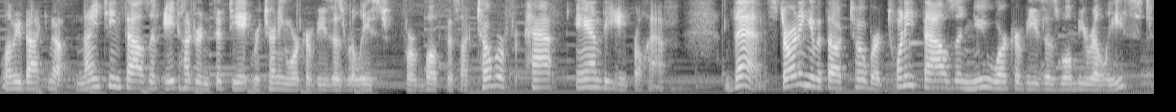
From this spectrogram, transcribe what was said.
Let me back it up. 19,858 returning worker visas released for both this October half and the April half. Then, starting with October, 20,000 new worker visas will be released.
